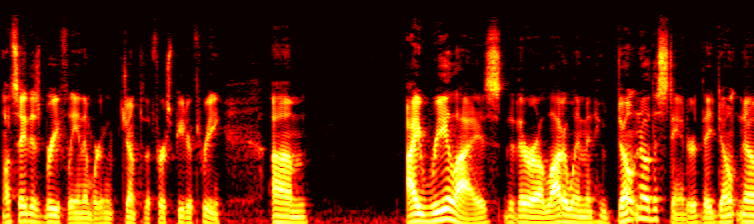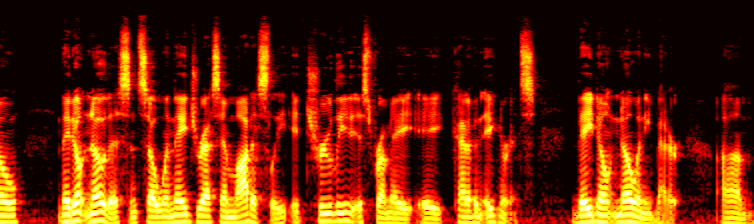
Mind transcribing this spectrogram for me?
i'll say this briefly and then we're going to jump to the first peter 3 um, i realize that there are a lot of women who don't know the standard they don't know they don't know this. And so when they dress immodestly, it truly is from a, a kind of an ignorance. They don't know any better. Um,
